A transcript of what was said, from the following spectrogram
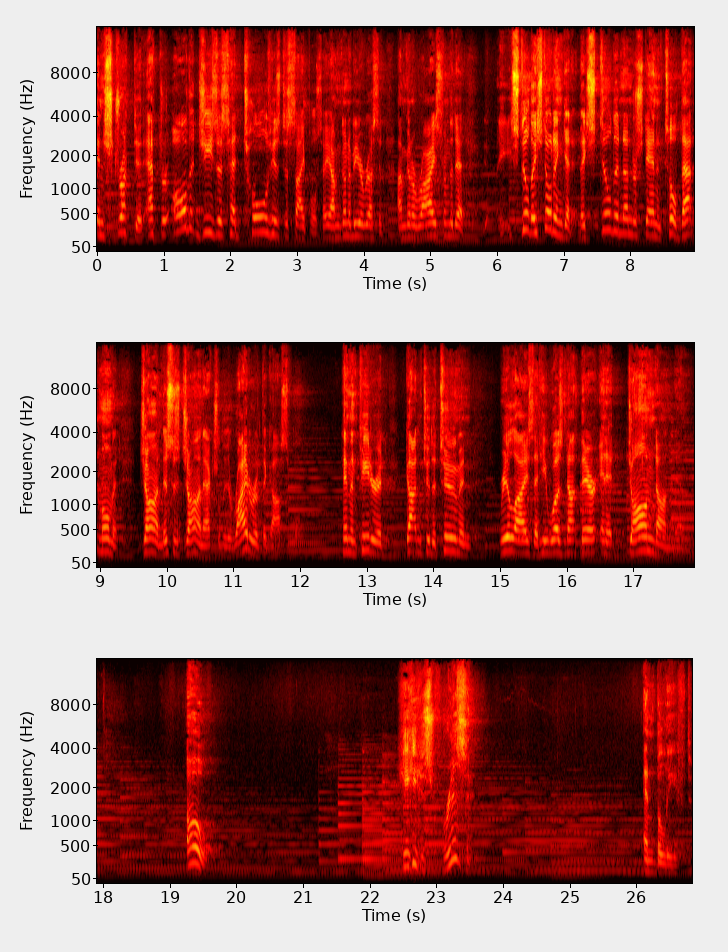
instructed, after all that Jesus had told his disciples, hey, I'm going to be arrested, I'm going to rise from the dead. Still, they still didn't get it. They still didn't understand until that moment. John, this is John actually, the writer of the gospel. Him and Peter had gotten to the tomb and realized that he was not there, and it dawned on them. Oh, he is risen and believed.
